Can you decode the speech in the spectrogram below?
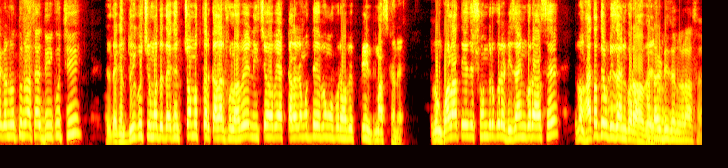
আগে নতুন আছে দুই কুচি। দেখেন দুই কুচির মধ্যে দেখেন চমৎকার কালারফুল হবে নিচে হবে এক কালারের মধ্যে এবং উপরে হবে প্রিন্ট মাঝখানে। এবং গলাতে যে সুন্দর করে ডিজাইন করা আছে এবং হাতাতেও ডিজাইন করা হবে ডিজাইন করা আছে।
